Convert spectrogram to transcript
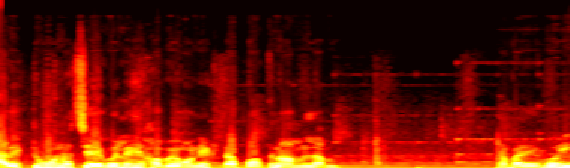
আর একটু মনে হচ্ছে এগোলেই হবে, অনেকটা পথ নামলাম। আবার এগোই।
